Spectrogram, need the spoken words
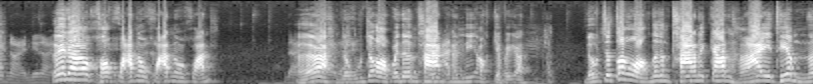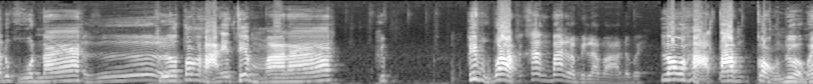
นิดหน่อยนิดหน่อยเฮ้ยเดี๋ยวขอขวานเอาขวานเอาขวานได้เออเดี๋ยวผมจะออกไปเดินทางอันนี้เอาเก็บไปก่อนเดี๋ยวผมจะต้องออกเดินทางในการหาไอเทมนะทุกคนนะ เออคือเราต้องหาไอเทมมานะคือเฮ้ยผมว่าข้างๆบ้านเรามีลาวาด้วยเว้ยเราหาตามกล่องเหนือไหม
